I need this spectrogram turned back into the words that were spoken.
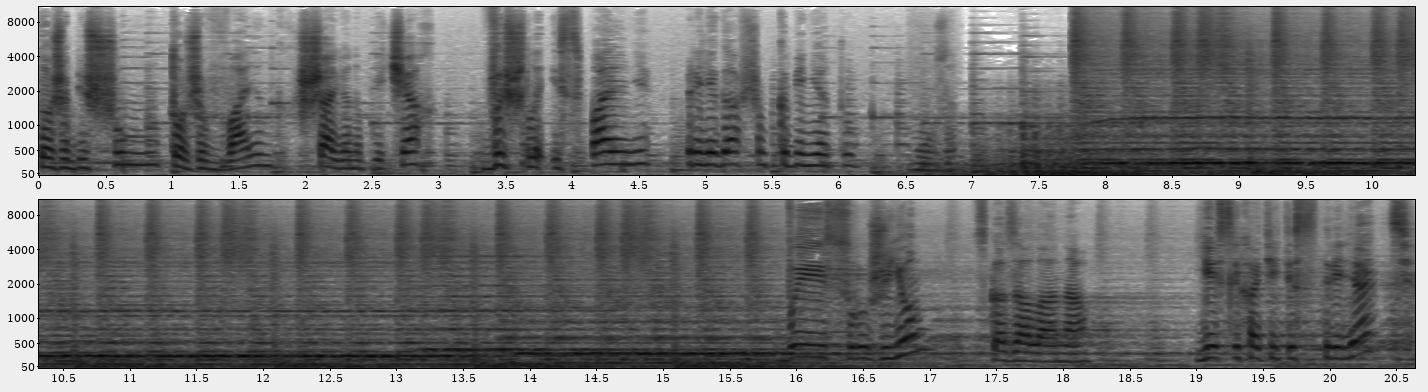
тоже бесшумно, тоже в валенках, шалью на плечах, вышла из спальни, прилегавшим к кабинету, муза. «Вы с ружьем?» – сказала она. «Если хотите стрелять,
